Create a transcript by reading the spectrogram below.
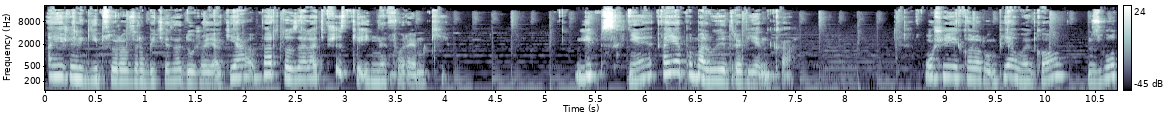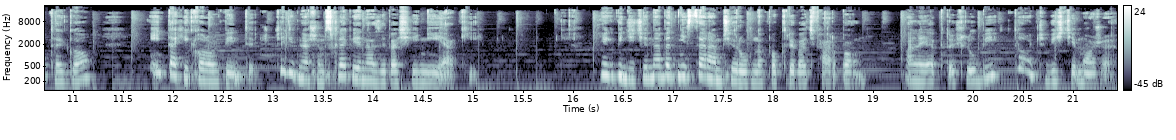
A jeżeli gipsu rozrobicie za dużo jak ja, warto zalać wszystkie inne foremki. Gips schnie, a ja pomaluję drewienka. Użyję koloru białego, złotego i taki kolor vintage, czyli w naszym sklepie nazywa się nijaki. Jak widzicie, nawet nie staram się równo pokrywać farbą, ale jak ktoś lubi, to oczywiście może.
